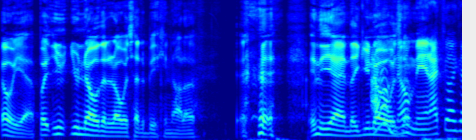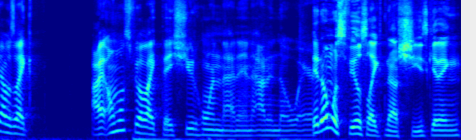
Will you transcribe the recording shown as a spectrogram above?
oh yeah. But you you know that it always had to be Hinata. In the end, like you know, I don't was know, a- man. I feel like that was like, I almost feel like they shoehorned that in out of nowhere. it almost feels like now she's getting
